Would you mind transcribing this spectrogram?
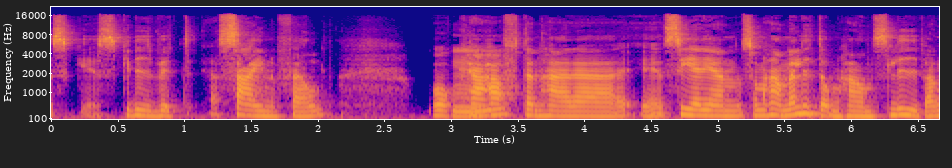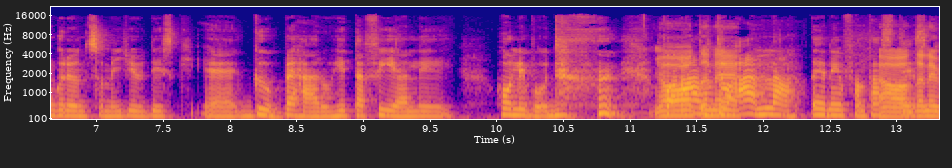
sk- skrivit Seinfeld. Och Mm. har haft den här eh, serien som handlar lite om hans liv. Han går runt som en judisk eh, gubbe här och hittar fel i Hollywood. På Ja, allt är- och alla. Den är fantastisk. Ja, den är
